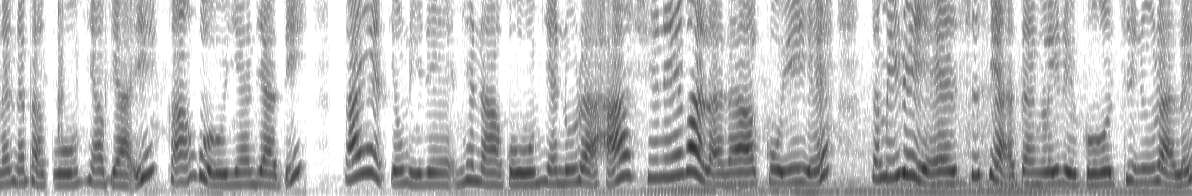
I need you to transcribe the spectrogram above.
လက်နှစ်ဖက်ကိုမြောက်ပြ၏ခေါင်းကိုရမ်းပြသည် သားရဲ့ပြုံးနေတဲ့မျက်နာကိုမျက်နှိုးတာဟာရှင်ထဲကလာတာကိုအေးရဲ့သမီးတွေရဲ့ဆစ်ဆရာအတန်ကလေးတွေကိုကျင်နူးတာလေ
